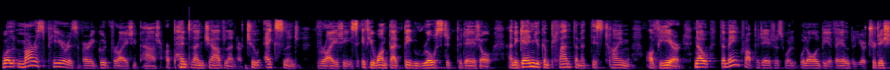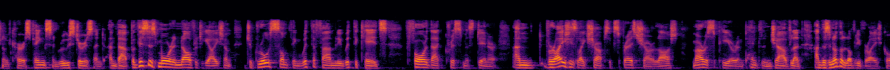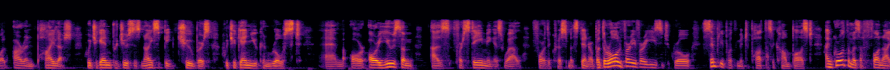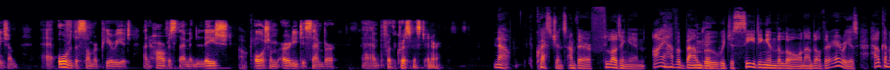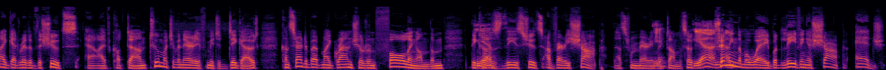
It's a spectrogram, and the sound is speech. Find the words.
Well, Maris Peer is a very good variety, Pat, or Pentland Javelin are two excellent varieties if you want that big roasted potato. And again, you can plant them at this time of year. Now, the main crop potatoes will, will all be available, your traditional Kerr's Pinks and roosters and, and that. But this is more a novelty item to grow something with the family, with the kids for that Christmas dinner. And varieties like Sharpe's Express, Charlotte, Maris Peer, and Pentland Javelin. And there's another lovely variety called Arran Pilot, which again produces nice big tubers which again you can roast um, or or use them as for steaming as well for the Christmas dinner. But they're all very very easy to grow. Simply put them into pots of compost and grow them as a fun item uh, over the summer period and harvest them in late okay. autumn, early December um, for the Christmas dinner. Now, questions and they're flooding in. I have a bamboo okay. which is seeding in the lawn and other areas. How can I get rid of the shoots uh, I've cut down? Too much of an area for me to dig out. Concerned about my grandchildren falling on them because yeah. these shoots are very sharp. That's from Mary yeah. McDonald. So yeah, and, trimming and them away but leaving a sharp edge.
